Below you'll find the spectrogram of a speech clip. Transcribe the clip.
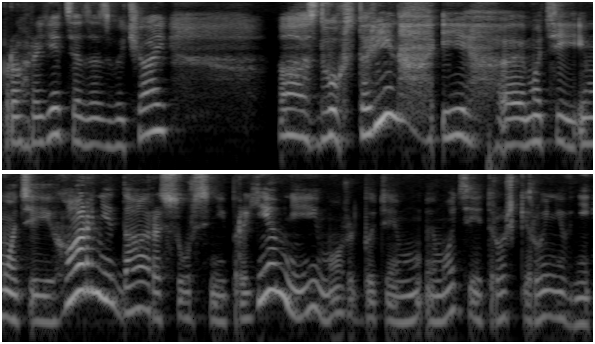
Програється зазвичай з двох сторін, і емоції, емоції гарні, да, ресурсні, приємні, і можуть бути ем- емоції трошки руйнівні.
